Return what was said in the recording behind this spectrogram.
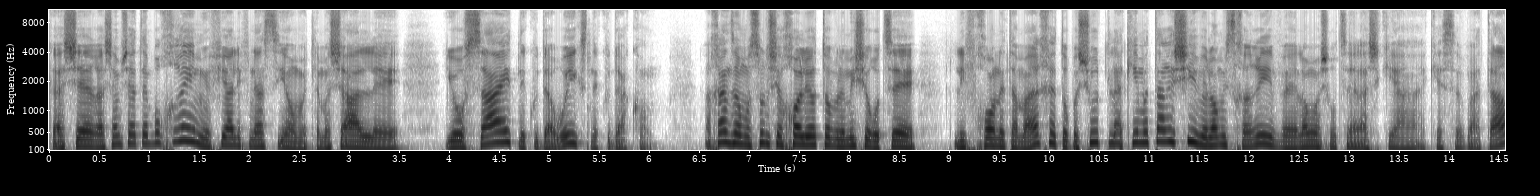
כאשר השם שאתם בוחרים יופיע לפני הסיומת, למשל אה, yoursite.wix.com. לכן זהו מסלול שיכול להיות טוב למי שרוצה לבחון את המערכת, או פשוט להקים אתר אישי ולא מסחרי, ולא ממש רוצה להשקיע כסף באתר.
